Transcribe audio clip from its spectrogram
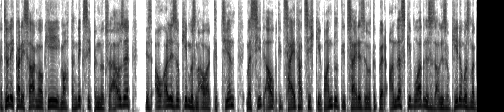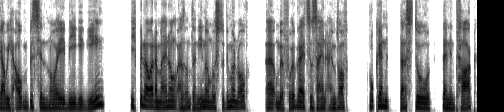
Natürlich kann ich sagen, okay, ich mache dann nichts, ich bin nur zu Hause. Ist auch alles okay, muss man auch akzeptieren. Man sieht auch, die Zeit hat sich gewandelt, die Zeit ist ein Stück weit anders geworden. Das ist alles okay, da muss man, glaube ich, auch ein bisschen neue Wege gehen. Ich bin aber der Meinung, als Unternehmer musst du immer noch äh, um erfolgreich zu sein, einfach gucken, dass du deinen Tag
